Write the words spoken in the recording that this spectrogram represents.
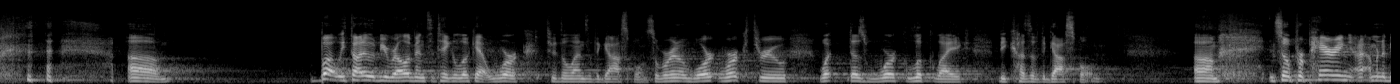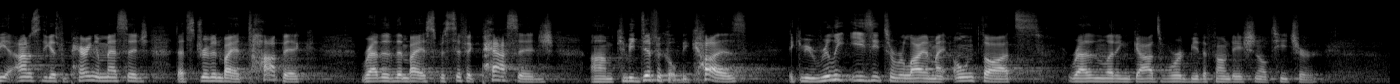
um but we thought it would be relevant to take a look at work through the lens of the gospel. And so we're going to work, work through what does work look like because of the gospel. Um, and so preparing, I'm going to be honest with you guys, preparing a message that's driven by a topic rather than by a specific passage um, can be difficult because it can be really easy to rely on my own thoughts rather than letting God's word be the foundational teacher.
